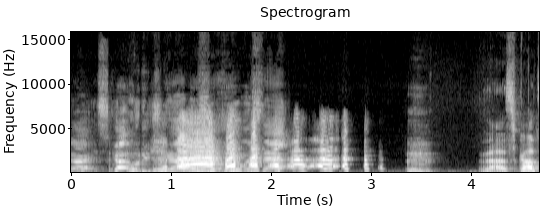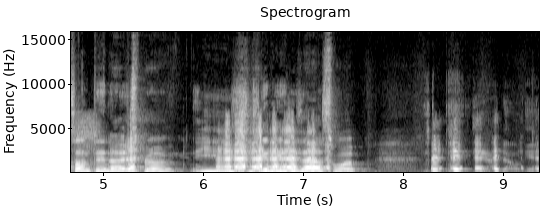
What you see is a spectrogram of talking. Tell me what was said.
All right, Scott. Who did you have? that said, Hey, was that? Nah, Scott's on thin ice, bro. He, he's, he's gonna get his ass whooped. Yeah, no, yeah.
